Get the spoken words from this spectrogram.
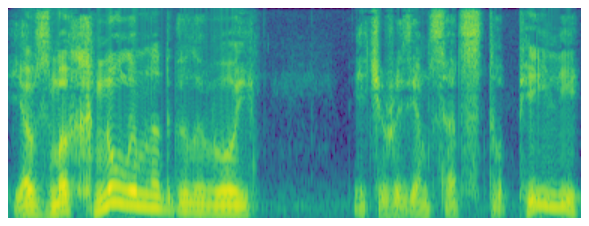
я взмахнул им над головой, и чужеземцы отступили.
